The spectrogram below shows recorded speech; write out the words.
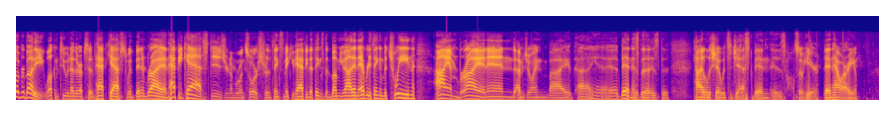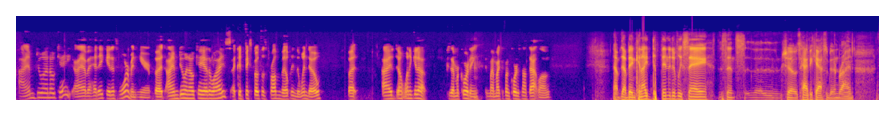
Hello, everybody. Welcome to another episode of Happy Cast with Ben and Brian. Happy Cast is your number one source for the things that make you happy, the things that bum you out, and everything in between. I am Brian, and I'm joined by uh, yeah, Ben, as the as the title of the show would suggest. Ben is also here. Ben, how are you? I am doing okay. I have a headache and it's warm in here, but I'm doing okay otherwise. I could fix both those problems by opening the window, but I don't want to get up because I'm recording and my microphone cord is not that long. Now, now, Ben, can I definitively say, since the show's Happy Cast with Ben and Brian,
